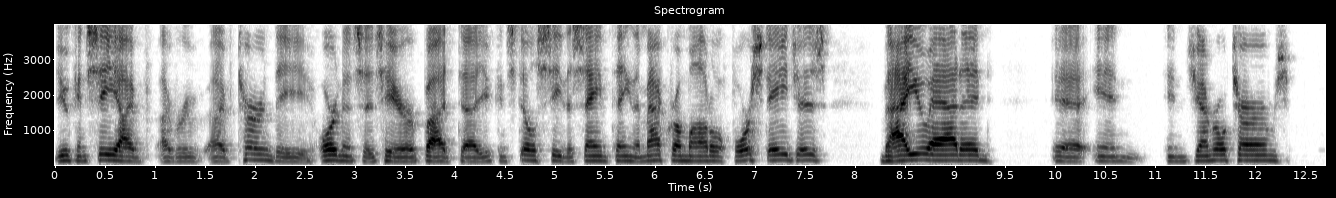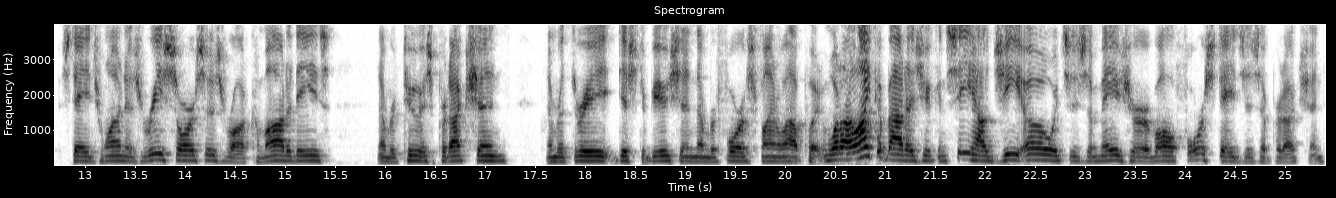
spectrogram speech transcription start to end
You can see I've, I've, I've turned the ordinances here, but uh, you can still see the same thing. The macro model, four stages, value added uh, in, in general terms. Stage one is resources, raw commodities. Number two is production. Number three, distribution. Number four is final output. And what I like about it is you can see how GO, which is a measure of all four stages of production,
